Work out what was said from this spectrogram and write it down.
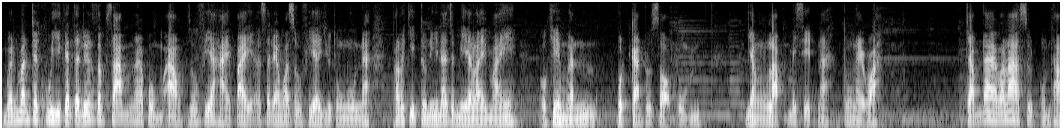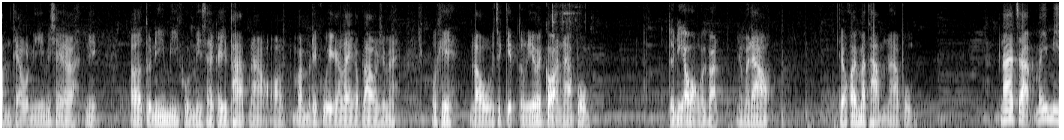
เหมือนมันจะคุยกันแต่เรื่องซ้ำๆนะครับผมอ้าวโซเฟียหายไปแสดงว่าโซเฟียอยู่ตรงนู้นนะภารกิจตัวนี้น่าจะมีอะไรไหมโอเค เหมือนบทการทดสอบผมยังรับไม่เสร็จนะ ตรงไหนวะจำได้ว่าล่าสุดผมทำแถวนี้ไม่ใช่เหรอนี่เออตัวนี้มีคุณมีศักยภาพนะอ๋อมันไม่ได้คุยอะไรกับเราใช่ไหมโอเค เราจะเก็บตรงนี้ไว้ก่อนนะครับผม ตัวนี้เอาออกไปก่อนยังไม่ได้เอาเดี๋ยวค่อยมาทำนะครับผม น่าจะไม่มี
